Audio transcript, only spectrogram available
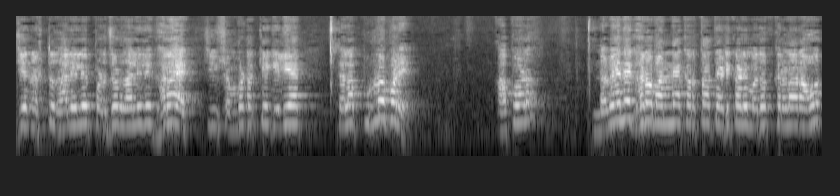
जे नष्ट झालेले पडझड झालेले घरं आहेत जी शंभर टक्के गेली आहेत त्याला पूर्णपणे आपण नव्याने घरं बांधण्याकरता त्या ठिकाणी मदत करणार आहोत.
